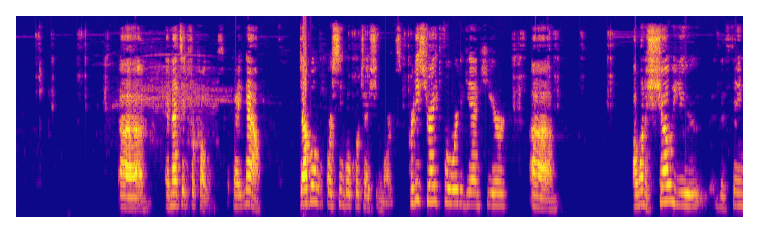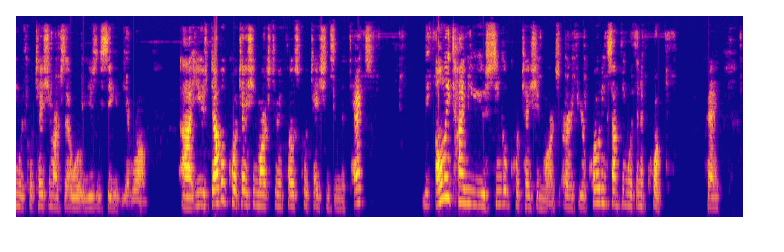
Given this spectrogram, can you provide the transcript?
Uh, and that's it for colons. Okay, now, double or single quotation marks. Pretty straightforward again here. Um, I want to show you the thing with quotation marks that we'll usually see get wrong. Uh, use double quotation marks to enclose quotations in the text. The only time you use single quotation marks are if you're quoting something within a quote. Okay.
